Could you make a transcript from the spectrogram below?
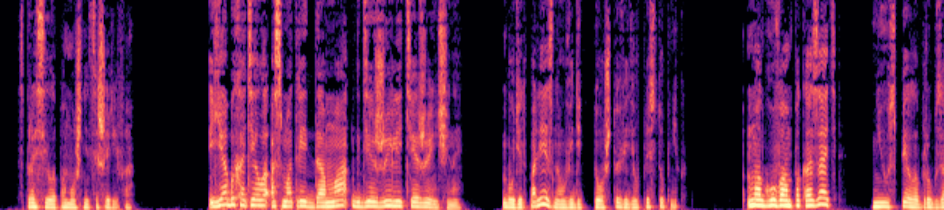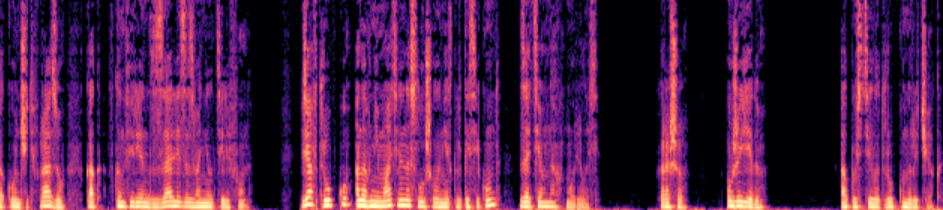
— спросила помощница шерифа. «Я бы хотела осмотреть дома, где жили те женщины. Будет полезно увидеть то, что видел преступник. Могу вам показать...» Не успела Брук закончить фразу, как в конференц-зале зазвонил телефон. Взяв трубку, она внимательно слушала несколько секунд, затем нахмурилась. «Хорошо, уже еду. Опустила трубку на рычаг.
